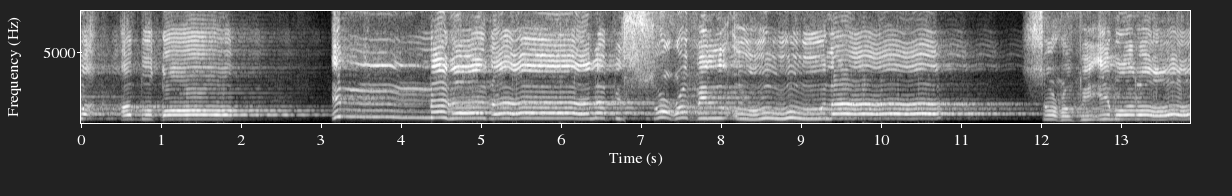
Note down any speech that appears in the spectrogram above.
وأبقى. إن هذا لفي الصحف الأولى. صحف إبراهيم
